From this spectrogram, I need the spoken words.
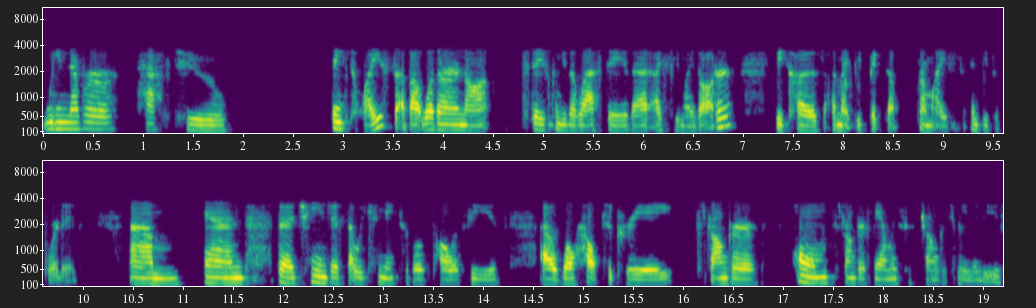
we never have to think twice about whether or not today's going to be the last day that I see my daughter because I might be picked up from ICE and be deported. Um, and the changes that we can make to those policies uh, will help to create stronger homes, stronger families, and stronger communities.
